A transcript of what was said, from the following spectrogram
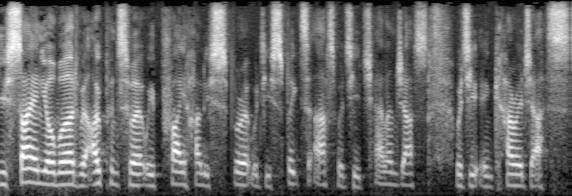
you say in your word. We're open to it. We pray, Holy Spirit, would you speak to us? Would you challenge us? Would you encourage us?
